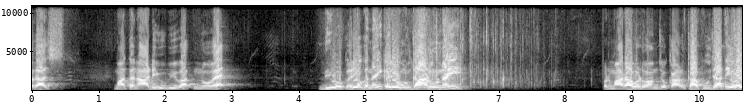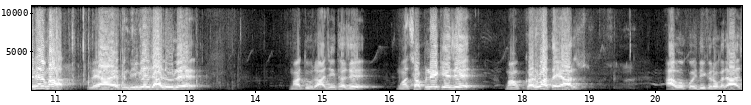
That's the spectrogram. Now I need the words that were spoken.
કદાચ માતાને આડી ઊભી વાતનો હે, દીવો કર્યો કે નહીં કર્યો, હું જાણું નહીં. પણ મારા વડવામ જો કાળકા પૂજાતી હોય ને માં લે આ એક નિવેદ આલુ લે. માં તું રાજી થજે, માં સપને કેજે માં કરવા તૈયાર છું. આવો કોઈ દીકરો કદાચ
